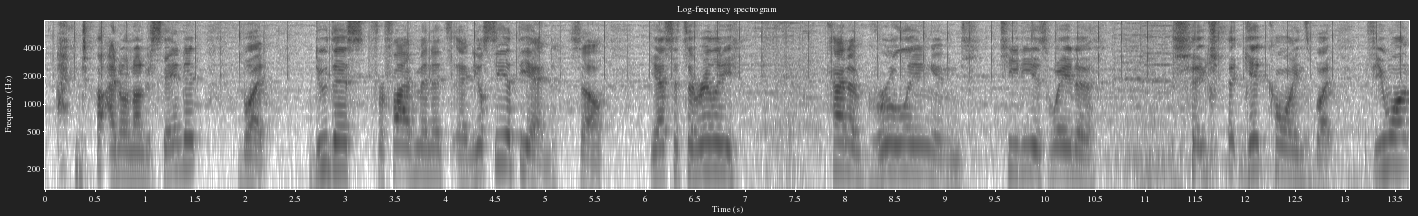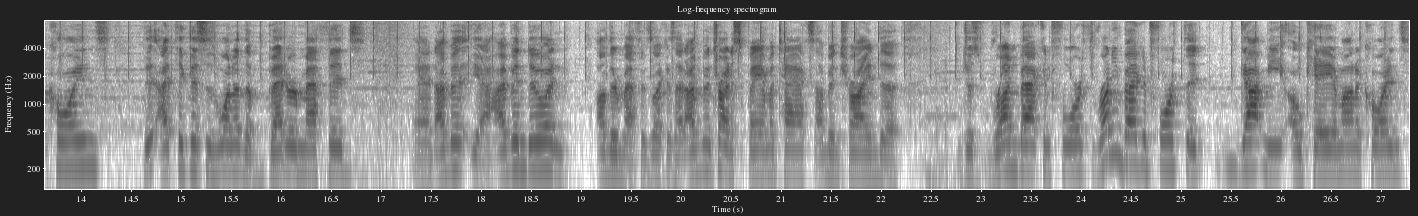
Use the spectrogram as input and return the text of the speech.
I, I don't understand it, but do this for five minutes and you'll see at the end. So, yes, it's a really kind of grueling and tedious way to get coins, but if you want coins, I think this is one of the better methods. And I've been, yeah, I've been doing other methods. Like I said, I've been trying to spam attacks. I've been trying to just run back and forth. Running back and forth, it got me okay amount of coins.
